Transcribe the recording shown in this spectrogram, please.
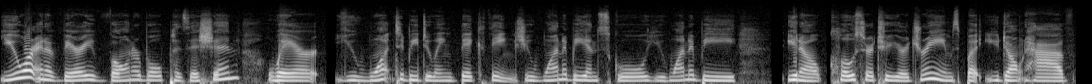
you are in a very vulnerable position where you want to be doing big things. You want to be in school, you want to be you know, closer to your dreams, but you don't have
